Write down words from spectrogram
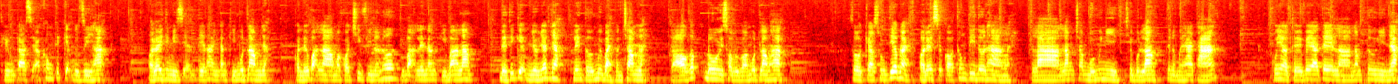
thì chúng ta sẽ không tiết kiệm được gì ha. Ở đây thì mình sẽ tiến hành đăng ký một năm nha. Còn nếu bạn nào mà có chi phí lớn hơn thì bạn lên đăng ký 35 để tiết kiệm nhiều nhất nha, lên tới 17% này. Đó, gấp đôi so với gói 15 ha. Rồi kéo xuống tiếp này, ở đây sẽ có thông tin đơn hàng này là 540.000 trên một năm, tức là 12 tháng. Cũng như là thuế VAT là 54.000 nha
